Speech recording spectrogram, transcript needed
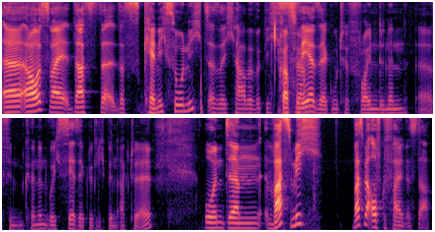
äh, raus, weil das, das, das kenne ich so nicht. Also ich habe wirklich Krass, ja. sehr, sehr gute Freundinnen äh, finden können, wo ich sehr, sehr glücklich bin aktuell. Und ähm, was mich, was mir aufgefallen ist da,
